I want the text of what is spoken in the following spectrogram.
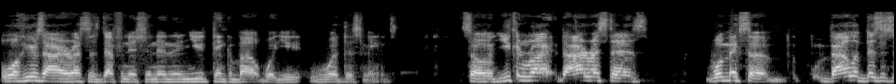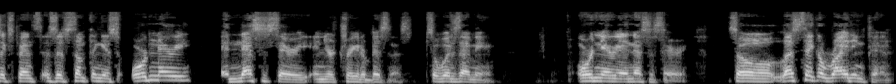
Well, here's IRS's definition, and then you think about what you what this means. So you can write. The IRS says what makes a valid business expense is if something is ordinary and necessary in your trade or business. So what does that mean? Ordinary and necessary. So let's take a writing pen.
